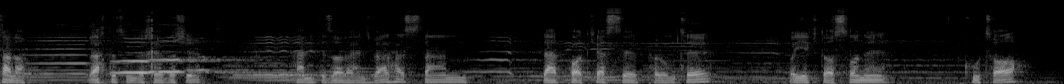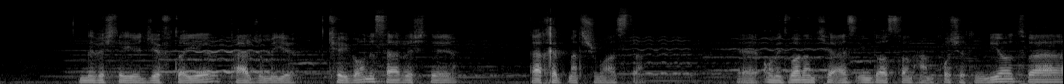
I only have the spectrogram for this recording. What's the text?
سلام. وقتتون بخیر باشه. حمید رنجبر هستم. در پادکست پرومته با یک داستان کوتاه نوشته جفتایه ترجمه کیوان سررشته در خدمت شما هستم. امیدوارم که از این داستان هم خوشتون بیاد و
